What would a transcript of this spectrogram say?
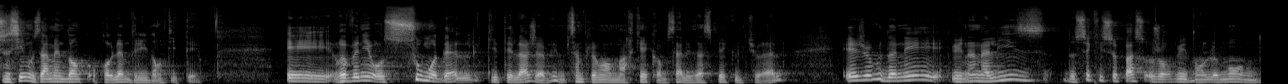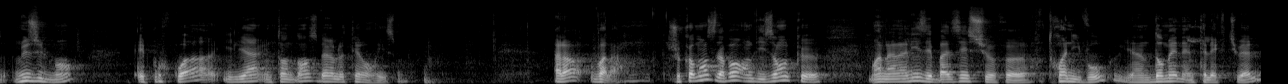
Ceci nous amène donc au problème de l'identité. Et revenir au sous-modèle qui était là, j'avais simplement marqué comme ça les aspects culturels, et je vais vous donner une analyse de ce qui se passe aujourd'hui dans le monde musulman et pourquoi il y a une tendance vers le terrorisme. Alors voilà, je commence d'abord en disant que mon analyse est basée sur euh, trois niveaux. Il y a un domaine intellectuel,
